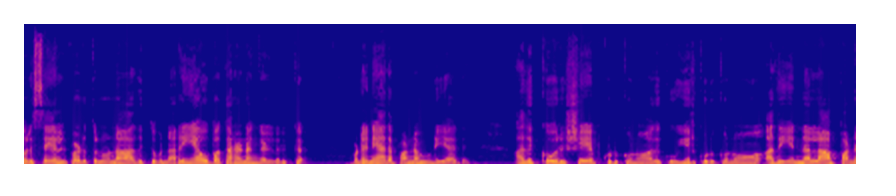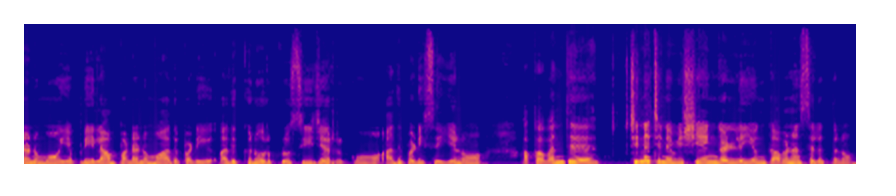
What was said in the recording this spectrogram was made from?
ஒரு செயல்படுத்தணுன்னா அதுக்கு நிறைய உபகரணங்கள் இருக்குது உடனே அதை பண்ண முடியாது. அதுக்கு ஒரு ஷேப் கொடுக்கணும் அதுக்கு உயிர் கொடுக்கணும் அது என்னெல்லாம் பண்ணணுமோ எப்படிலாம் பண்ணணுமோ அதுபடி அதுக்குன்னு ஒரு ப்ரொசீஜர் இருக்கும் அதுபடி செய்யணும். அப்போ வந்து சின்ன சின்ன விஷயங்கள்லேயும் கவனம் செலுத்தணும்.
